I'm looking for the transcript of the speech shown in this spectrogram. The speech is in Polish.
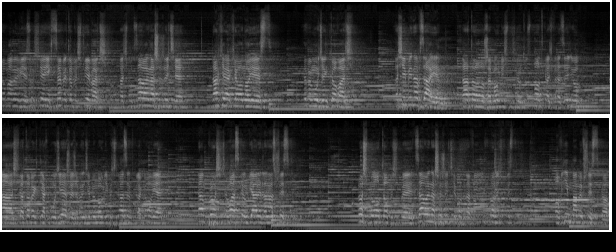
Wszystko mamy w Jezusie i chcemy to wyśpiewać, dać Mu całe nasze życie, takie jakie ono jest. Chcemy Mu dziękować za siebie nawzajem, za to, że mogliśmy się tu spotkać w Radzyniu na Światowych Dniach Młodzieży, że będziemy mogli być razem w Krakowie, tam prosić o łaskę wiary dla nas wszystkich. Prośmy o to, byśmy całe nasze życie potrafili tworzyć w Chrystusie, bo w Nim mamy wszystko.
